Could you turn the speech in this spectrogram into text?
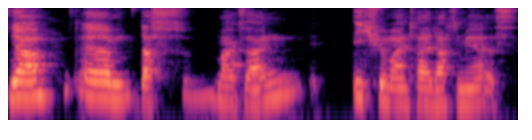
Ja, ähm, das mag sein. Ich für meinen Teil dachte mir, es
